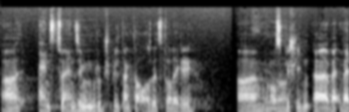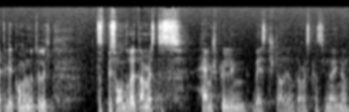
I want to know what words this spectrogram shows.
Äh, 1 zu 1 im Rückspiel dank der Auswärtstorregel äh, ja. ausgeschieden, äh, weitergekommen natürlich. Das Besondere damals, das Heimspiel im Weststadion, damals kannst du dich noch erinnern?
